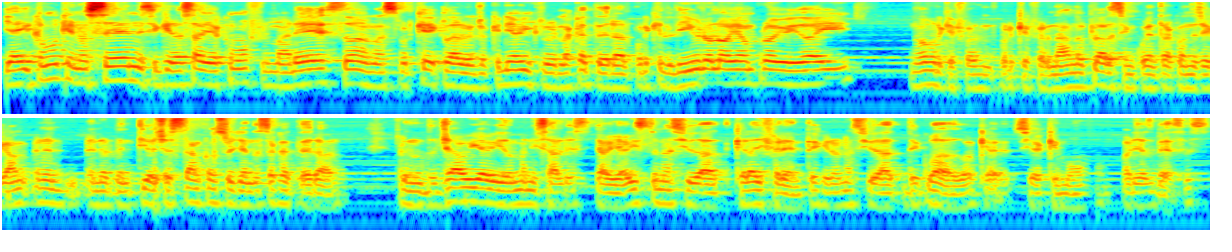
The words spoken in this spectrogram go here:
Y ahí como que no sé, ni siquiera sabía cómo filmar esto, además porque, claro, yo quería incluir la catedral porque el libro lo habían prohibido ahí no, porque, porque Fernando, claro, se encuentra cuando llegan en el, en el 28, están construyendo esta catedral. Fernando ya había vivido Manizales, ya había visto una ciudad que era diferente, que era una ciudad de Guadua, que se quemó varias veces.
